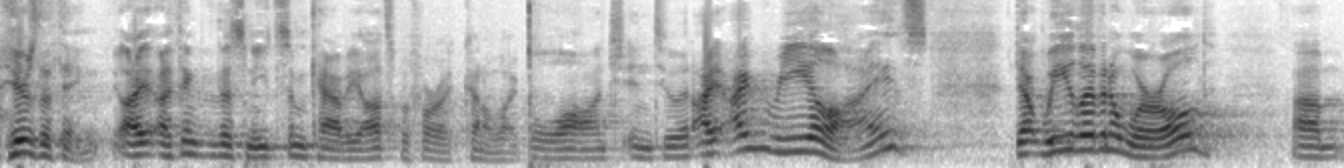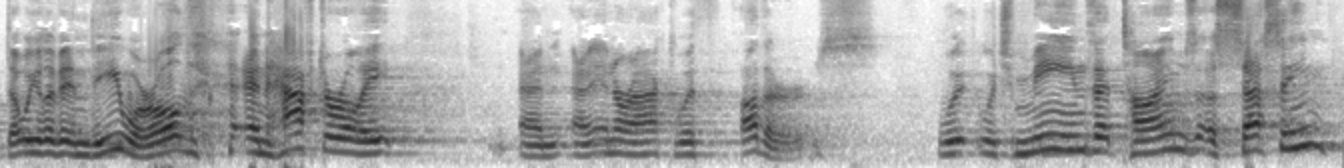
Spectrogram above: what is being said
here's the thing. I, I think this needs some caveats before I kind of like launch into it. I, I realize that we live in a world, um, that we live in the world, and have to relate and, and interact with others, which, which means at times assessing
